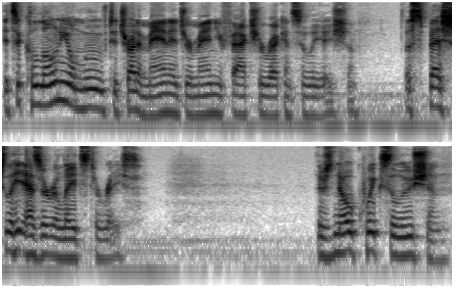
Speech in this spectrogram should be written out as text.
It's a colonial move to try to manage or manufacture reconciliation especially as it relates to race. There's no quick solution.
